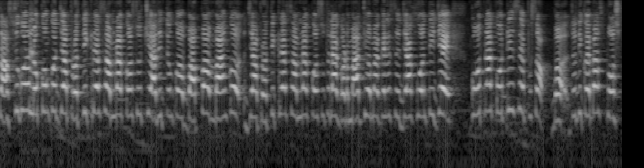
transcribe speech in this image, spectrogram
ଶାଶୁଘର ଲୋକଙ୍କ ଯାହା ପ୍ରତିକ୍ରିୟା ସାମ୍ନା ଆସୁଛି ଆଦିତ୍ୟଙ୍କ ବାପା ମାଙ୍କ ଯାହା ପ୍ରତିକ୍ରିୟା ସାମ୍ନା ଆସୁଥିଲା ଗଣମାଧ୍ୟମ ଆଗରେ ସେ ଯାହା କୁହନ୍ତି ଯେ କେଉଁଠି ନା କେଉଁଠି ସେ ଯଦି କହିବା ସ୍ପଷ୍ଟ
